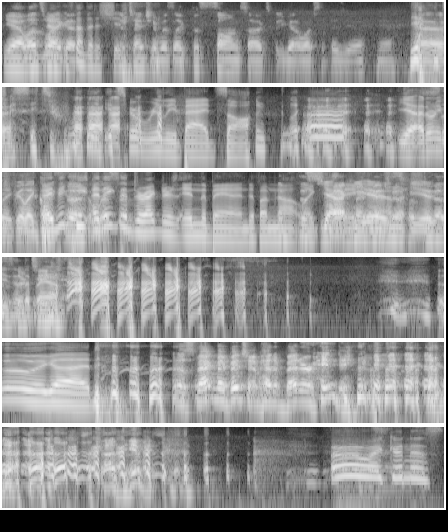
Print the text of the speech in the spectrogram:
Yeah, well, that's No, why I it's got not that it's shitty. attention was like the song sucks, but you got to watch the video. Yeah. Yeah, Uh, it's, it's really it's a really bad song. Like, Uh, yeah, I don't even like- feel like I think he, I think the director's in the band. If I'm not like Yeah, he is. Bitch Up of He is. He's in the band. Oh my god! No, Smack My Bitch Up had a better ending. God damn it. Oh my goodness.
